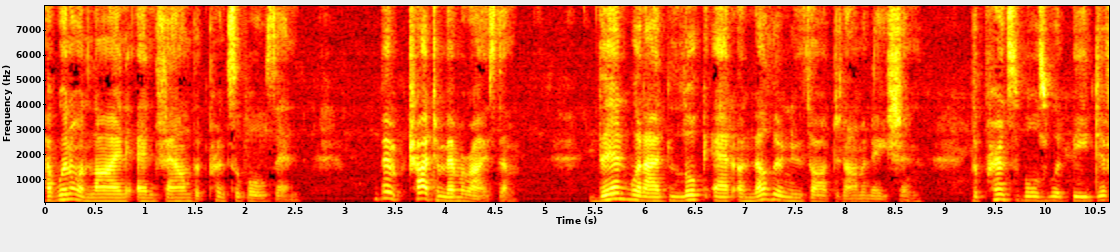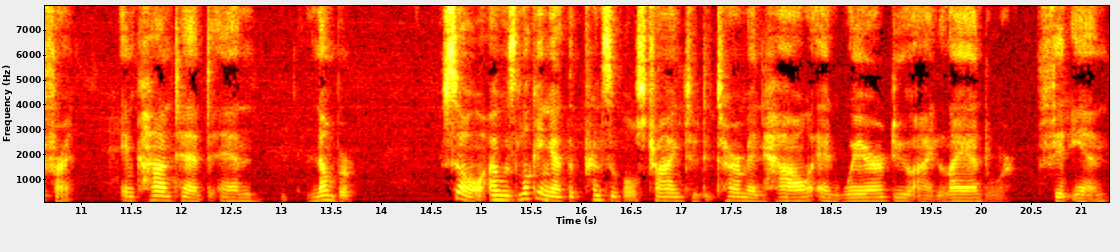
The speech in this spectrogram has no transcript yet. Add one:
I went online and found the principles and mem- tried to memorize them. Then, when I'd look at another New Thought denomination, the principles would be different in content and number. So I was looking at the principles, trying to determine how and where do I land or fit in.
